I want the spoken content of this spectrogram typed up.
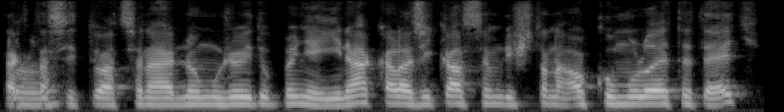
tak ta situace najednou může být úplně jinak, ale říkal jsem, když to naokumulujete teď,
